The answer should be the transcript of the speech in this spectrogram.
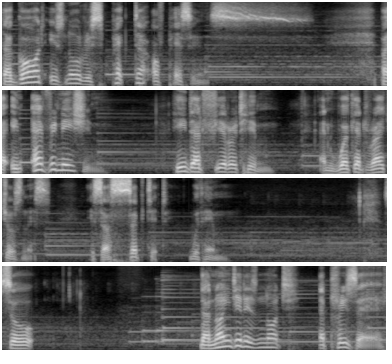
that God is no respecter of persons, but in every nation he that feareth him and worketh righteousness is accepted with him. So, the anointing is not a preserve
